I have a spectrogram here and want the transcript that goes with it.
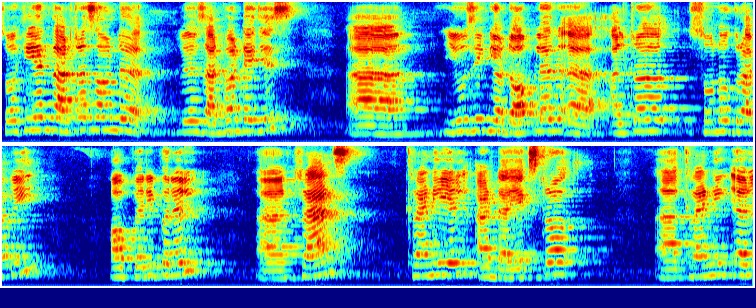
so here the ultrasound uh, advantages uh, using your Doppler uh, ultrasonography of peripheral, uh, transcranial and uh, extra uh, cranial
